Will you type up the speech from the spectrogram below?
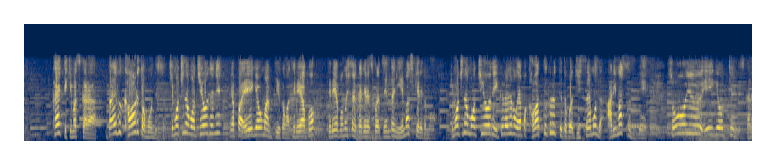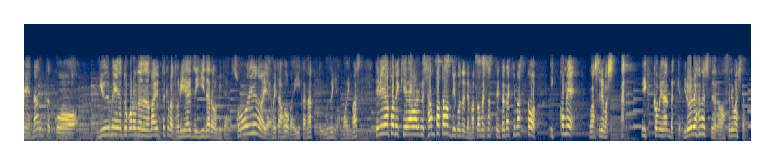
帰ってきますから、だいぶ変わると思うんですよ。気持ちの持ちようでね、やっぱ営業マンっていうか、まあ、テレアポ、テレアポの人に限らず、これは全体に言えますけれども、気持ちの持ちようでいくらでもやっぱ変わってくるってところは実際問題ありますんで、そういう営業っていうんですかね、なんかこう、有名なところの名前言っとけばとりあえずいいだろうみたいな、そういうのはやめた方がいいかなっていうふうに思います。テレアポで嫌われる3パターンということでまとめさせていただきますと、1個目、忘れました。1個目なんだっけ？いろいろ話してたら忘れましたね。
